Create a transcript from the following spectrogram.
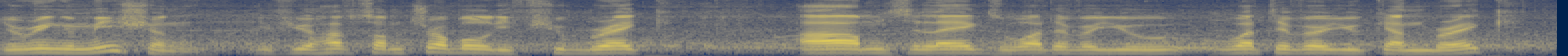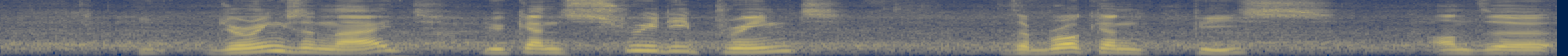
during a mission, if you have some trouble, if you break arms, legs, whatever you, whatever you can break, during the night, you can 3D print the broken piece. On the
